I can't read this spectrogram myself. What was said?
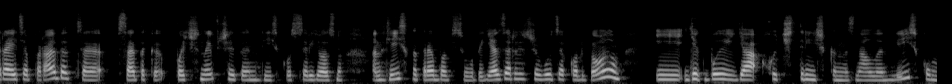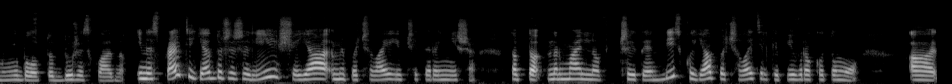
Третя порада це все-таки почни вчити англійську серйозно. Англійська треба всюди. Я зараз живу за кордоном, і якби я хоч трішки не знала англійську, мені було б тут дуже складно. І насправді я дуже жалію, що я не почала її вчити раніше. Тобто, нормально вчити англійську я почала тільки півроку тому. А,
